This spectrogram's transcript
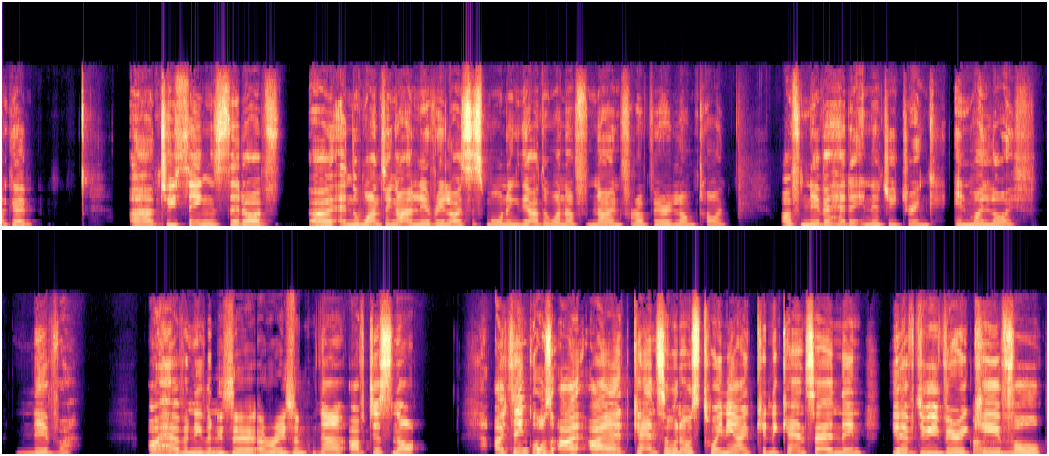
okay. Uh, two things that I've, uh, and the one thing I only realized this morning, the other one I've known for a very long time. I've never had an energy drink in my life. Never. I haven't even. Is there a reason? no, I've just not. I think also I, I had cancer when I was 20. I had kidney cancer, and then you have to be very ah. careful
